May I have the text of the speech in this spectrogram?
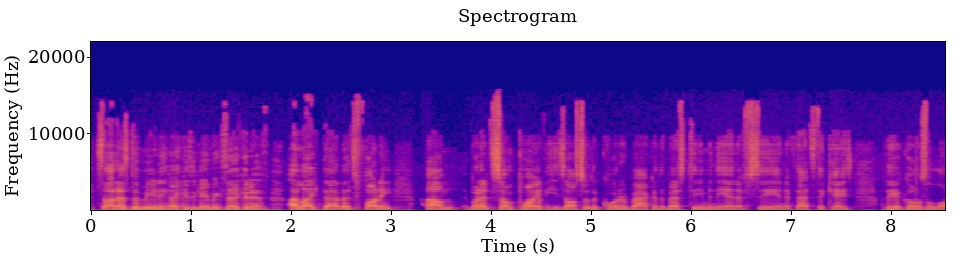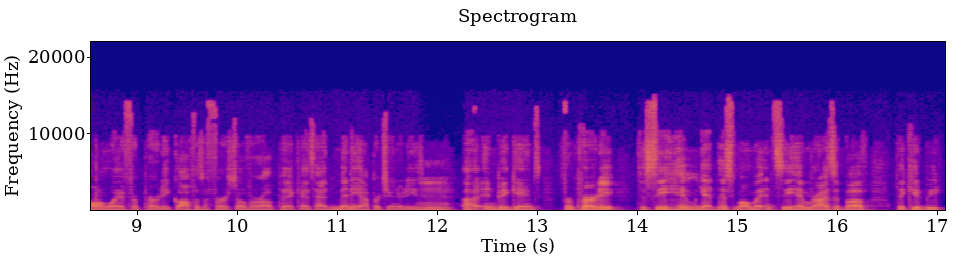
it's not as demeaning. Like he's a game executive. I like that. That's funny. Um, but at some point, he's also the quarterback of the best team in the NFC. And if that's the case, I think it goes a long way for Purdy. Goff is a first overall pick, has had many opportunities uh, in big games. For Purdy to see him get this moment and see him rise above, I think he'd be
